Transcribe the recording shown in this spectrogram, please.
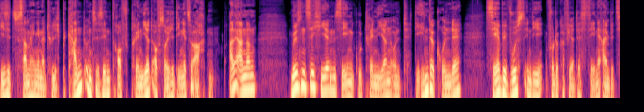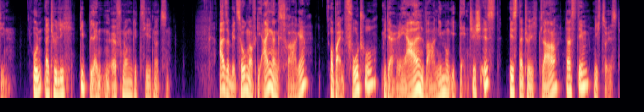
diese Zusammenhänge natürlich bekannt und sie sind darauf trainiert, auf solche Dinge zu achten. Alle anderen müssen sich hier im Sehen gut trainieren und die Hintergründe sehr bewusst in die fotografierte Szene einbeziehen. Und natürlich die Blendenöffnung gezielt nutzen. Also bezogen auf die Eingangsfrage, ob ein Foto mit der realen Wahrnehmung identisch ist, ist natürlich klar, dass dem nicht so ist.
